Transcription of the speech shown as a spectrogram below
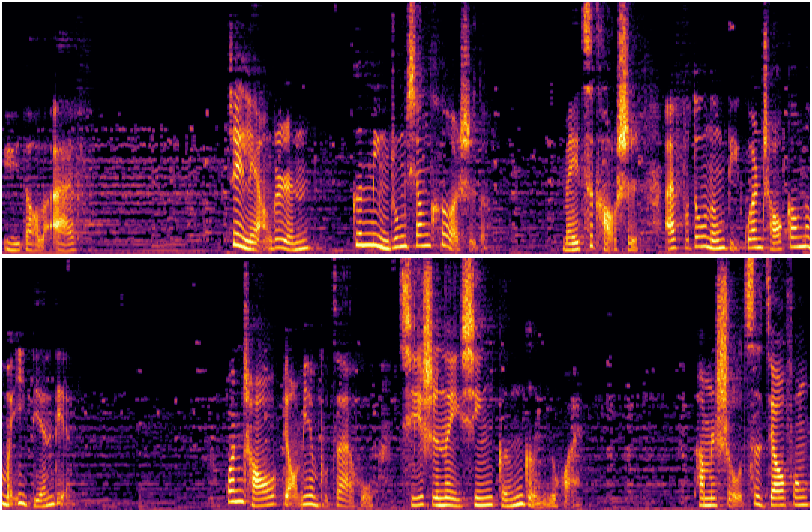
遇到了 F。这两个人跟命中相克似的，每次考试 F 都能比观潮高那么一点点。观潮表面不在乎，其实内心耿耿于怀。他们首次交锋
